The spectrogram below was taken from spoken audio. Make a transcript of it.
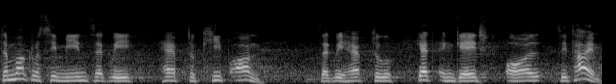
Democracy means that we have to keep on that we have to get engaged all the time.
